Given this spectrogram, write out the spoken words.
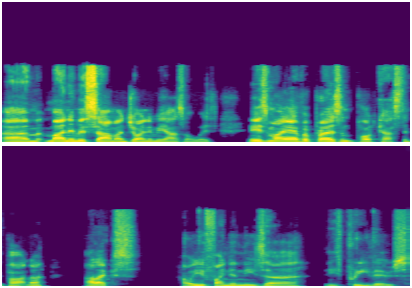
Um, my name is Sam, and joining me as always is my ever-present podcasting partner, Alex. How are you finding these uh these previews?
